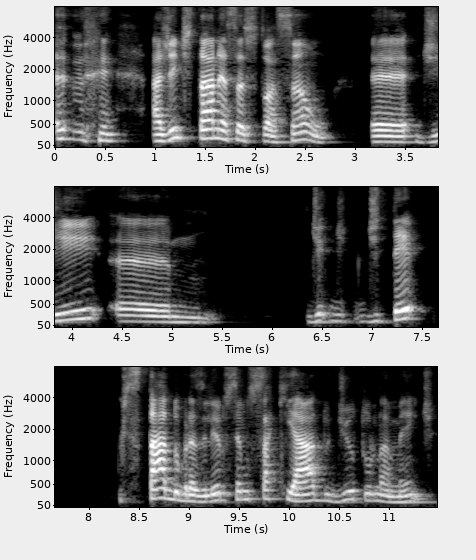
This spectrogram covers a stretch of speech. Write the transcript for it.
a gente está nessa situação de, de, de ter o Estado brasileiro sendo saqueado diuturnamente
